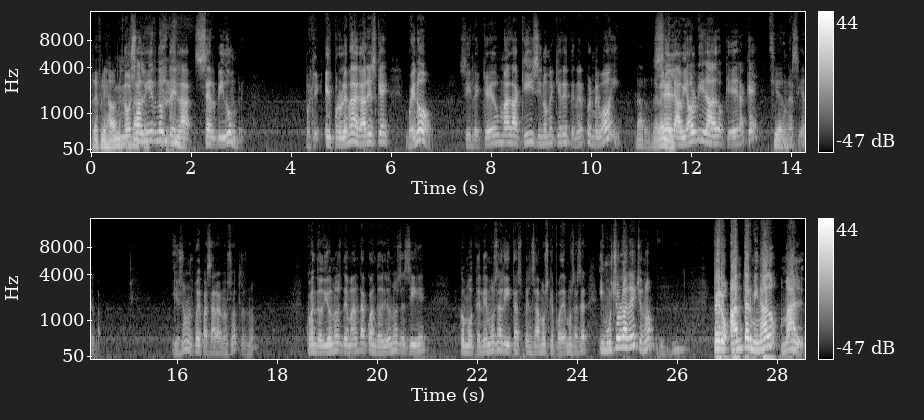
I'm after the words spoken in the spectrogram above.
reflejado en no actos. salirnos de la servidumbre. Porque el problema de Agar es que, bueno, si le quedo mal aquí, si no me quiere tener, pues me voy. Claro, Se le había olvidado que era qué? Sierva. Una sierva. Y eso nos puede pasar a nosotros, ¿no? Cuando Dios nos demanda, cuando Dios nos exige, como tenemos alitas, pensamos que podemos hacer. Y muchos lo han hecho, ¿no? Pero han terminado mal.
